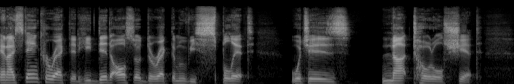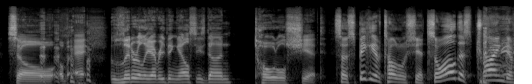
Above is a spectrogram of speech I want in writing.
And I stand corrected. He did also direct the movie Split, which is not total shit. So eh, literally everything else he's done, total shit. So speaking of total shit, so all this trying to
